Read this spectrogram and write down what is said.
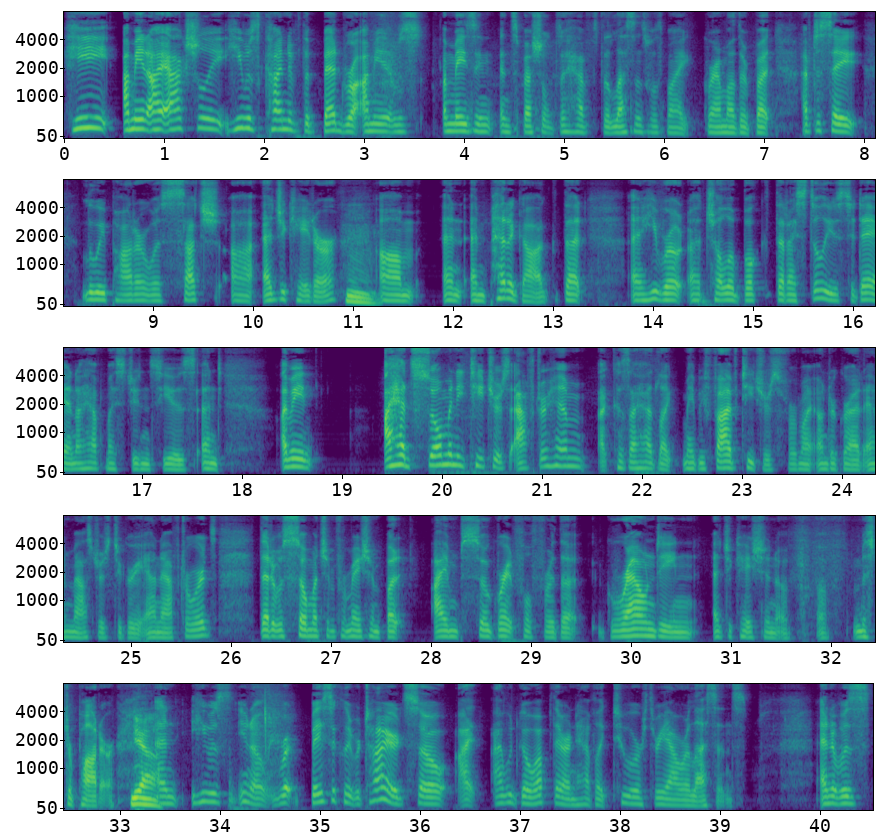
he i mean i actually he was kind of the bedrock i mean it was amazing and special to have the lessons with my grandmother but i have to say louis potter was such a educator um, and and pedagogue that uh, he wrote a cello book that i still use today and i have my students use and i mean I had so many teachers after him because I had like maybe five teachers for my undergrad and master's degree and afterwards that it was so much information. But I'm so grateful for the grounding education of, of Mr. Potter. Yeah. And he was, you know, re- basically retired. So I, I would go up there and have like two or three hour lessons. And it was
